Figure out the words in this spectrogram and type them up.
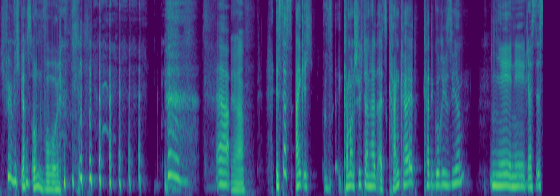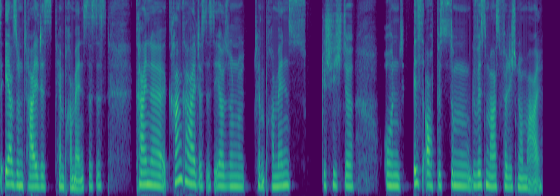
ich fühle mich ganz unwohl. ja. ja. Ist das eigentlich, kann man Schüchternheit als Krankheit kategorisieren? Nee, nee, das ist eher so ein Teil des Temperaments. Das ist keine Krankheit, das ist eher so eine Temperamentsgeschichte und ist auch bis zum gewissen Maß völlig normal.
